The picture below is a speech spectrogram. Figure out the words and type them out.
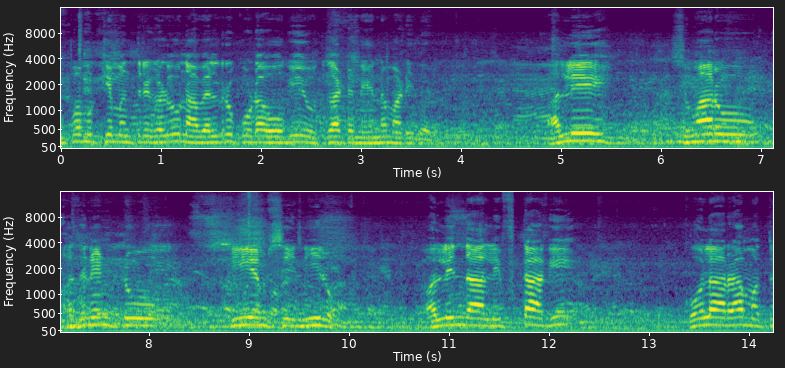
ಉಪಮುಖ್ಯಮಂತ್ರಿಗಳು ನಾವೆಲ್ಲರೂ ಕೂಡ ಹೋಗಿ ಉದ್ಘಾಟನೆಯನ್ನು ಮಾಡಿದ್ದೇವೆ. ಅಲ್ಲಿ ಸುಮಾರು ಹದಿನೆಂಟು ಟಿ ಎಂ ಸಿ ನೀರು ಅಲ್ಲಿಂದ ಲಿಫ್ಟ್ ಆಗಿ ಕೋಲಾರ ಮತ್ತು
